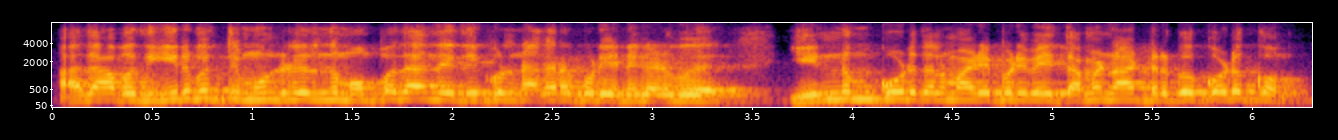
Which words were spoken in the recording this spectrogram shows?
அதாவது இருபத்தி மூன்றிலிருந்து முப்பதாம் தேதிக்குள் நகரக்கூடிய நிகழ்வு இன்னும் கூடுதல் மழைப்பொழிவை தமிழ்நாட்டிற்கு கொடுக்கும்.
